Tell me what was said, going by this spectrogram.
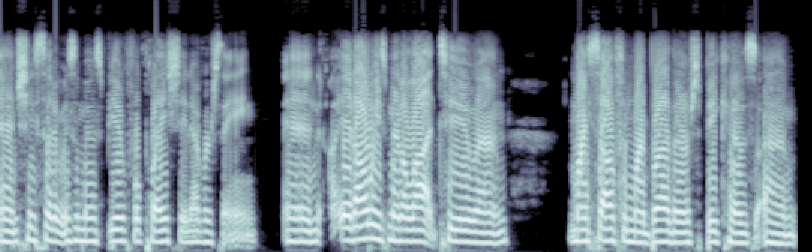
and she said it was the most beautiful place she'd ever seen and it always meant a lot to um, myself and my brothers because um,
